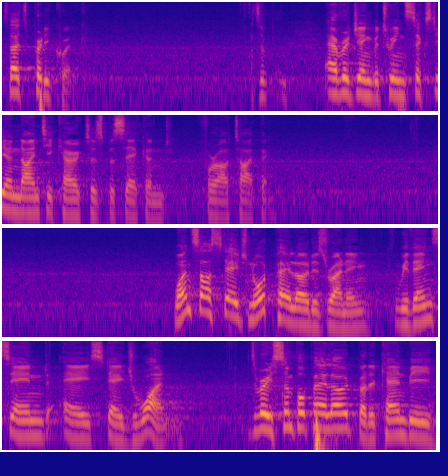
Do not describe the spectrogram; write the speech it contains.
So that's pretty quick. It's averaging between 60 and 90 characters per second for our typing. Once our stage naught payload is running, we then send a stage one. It's a very simple payload, but it can be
